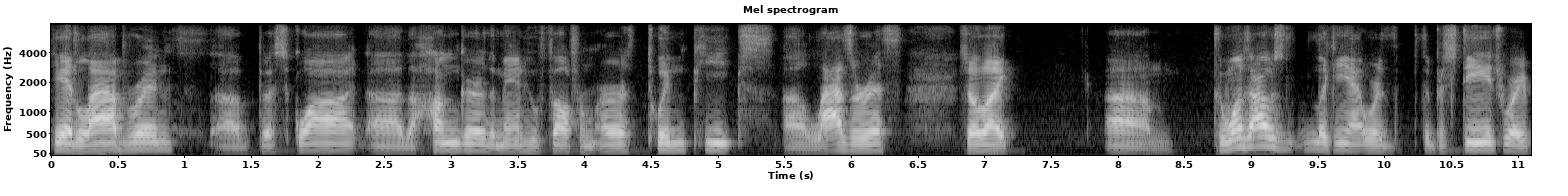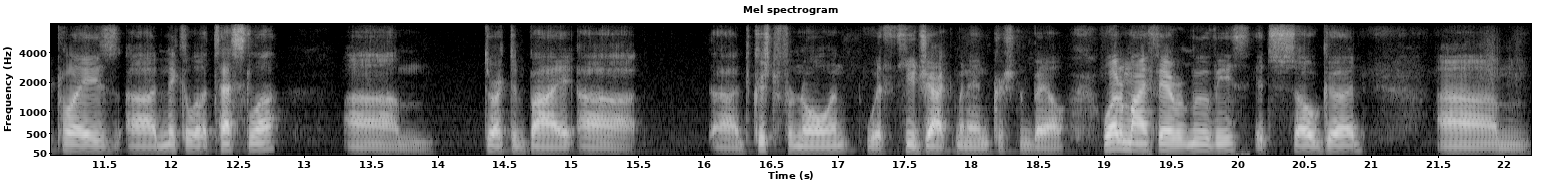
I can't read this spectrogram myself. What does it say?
he had Labyrinth, uh, Bisquat, uh, The Hunger, The Man Who Fell from Earth, Twin Peaks, uh, Lazarus. So, like, um, the ones I was looking at were The Prestige, where he plays uh, Nikola Tesla, um, directed by uh, uh, Christopher Nolan with Hugh Jackman and Christian Bale. One of my favorite movies. It's so good. Um,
